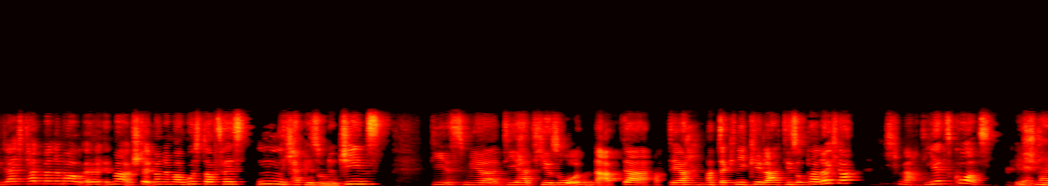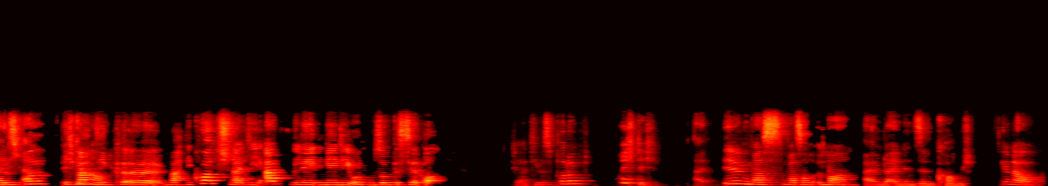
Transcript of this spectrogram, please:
Vielleicht hat man immer, äh, immer stellt man im August auch fest, hm, ich habe hier so eine Jeans, die ist mir, die hat hier so unten ab da, ab der, ab der Kniekehle hat die so ein paar Löcher. Ich mach die jetzt kurz. Die schneide ich ab. Ich Genau. die, äh, mach die kurz, schneide die ab, nähe die unten so ein bisschen um. Kreatives Produkt. Richtig. Irgendwas, was auch immer einem da in den Sinn kommt. Genau.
